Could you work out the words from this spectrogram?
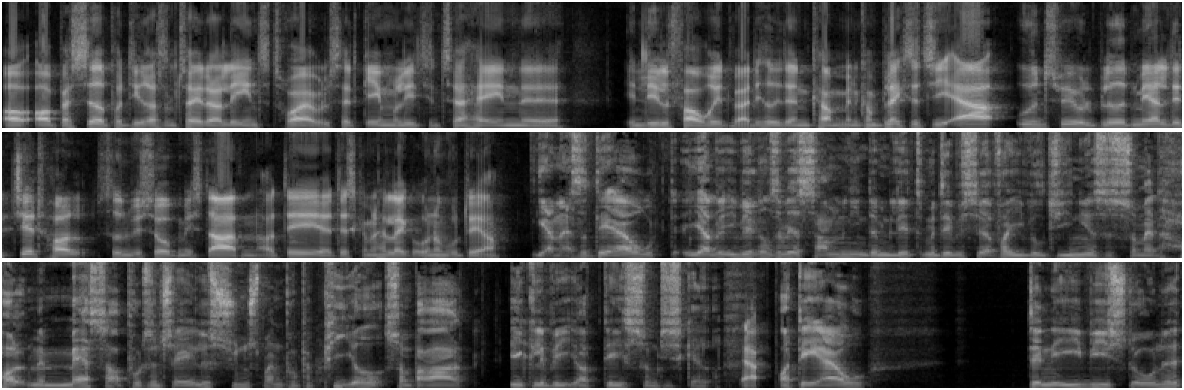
og, og baseret på de resultater alene, så tror jeg, jeg vil sætte Gamer Legion til at have en... Øh, en lille favoritværdighed i den kamp. Men Complexity er uden tvivl blevet et mere legit hold, siden vi så dem i starten, og det, det skal man heller ikke undervurdere. Jamen altså, det er jo, jeg vil, i virkeligheden så vil jeg sammenligne dem lidt med det, vi ser fra Evil Geniuses, som et hold med masser af potentiale, synes man på papiret, som bare ikke leverer det, som de skal. Ja. Og det er jo den evige stående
